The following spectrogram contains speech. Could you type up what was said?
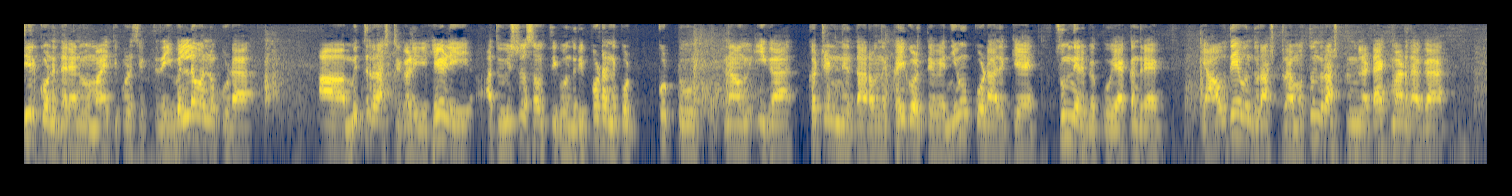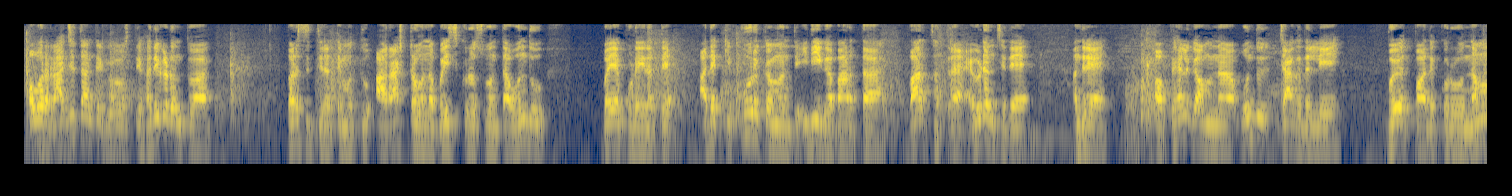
ತೀರ್ಕೊಂಡಿದ್ದಾರೆ ಅನ್ನುವ ಮಾಹಿತಿ ಕೂಡ ಸಿಗ್ತದೆ. ಇವೆಲ್ಲವನ್ನು ಕೂಡ ಆ ಮಿತ್ರ ರಾಷ್ಟ್ರಗಳಿಗೆ ಹೇಳಿ ಅಥವಾ ವಿಶ್ವಸಂಸ್ಥೆಗೆ ಒಂದು ರಿಪೋರ್ಟನ್ನು ಕೊಟ್ಟು ಕೊಟ್ಟು ನಾವು ಈಗ ಕಠಿಣ ನಿರ್ಧಾರವನ್ನು ಕೈಗೊಳ್ತೇವೆ. ನೀವು ಕೂಡ ಅದಕ್ಕೆ ಸುಮ್ಮನೆ ಇರಬೇಕು. ಯಾಕಂದರೆ ಯಾವುದೇ ಒಂದು ರಾಷ್ಟ್ರ ಮತ್ತೊಂದು ರಾಷ್ಟ್ರದ ಅಟ್ಯಾಕ್ ಮಾಡಿದಾಗ ಅವರ ರಾಜತಾಂತ್ರಿಕ ವ್ಯವಸ್ಥೆ ಹದಗೆಡುವಂಥ ಪರಿಸ್ಥಿತಿ ಇರುತ್ತೆ ಮತ್ತು ಆ ರಾಷ್ಟ್ರವನ್ನು ಬಹಿಷ್ಕರಿಸುವಂಥ ಒಂದು ಭಯ ಕೂಡ ಇರುತ್ತೆ. ಅದಕ್ಕೆ ಪೂರಕವಂತೆ ಇದೀಗ ಭಾರತ ಭಾರತ ಹತ್ರ ಎವಿಡೆನ್ಸ್ ಇದೆ. ಅಂದರೆ ಪೆಹಲ್ಗಾಮ್ನ ಒಂದು ಜಾಗದಲ್ಲಿ ಭಯೋತ್ಪಾದಕರು ನಮ್ಮ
